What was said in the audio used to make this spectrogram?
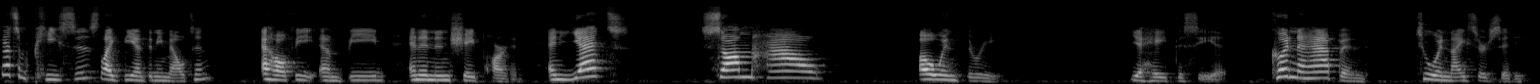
You got some pieces like De'Anthony Melton, a healthy Embiid, and an in shape Harden. And yet, somehow, 0 3. You hate to see it. Couldn't have happened to a nicer city.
